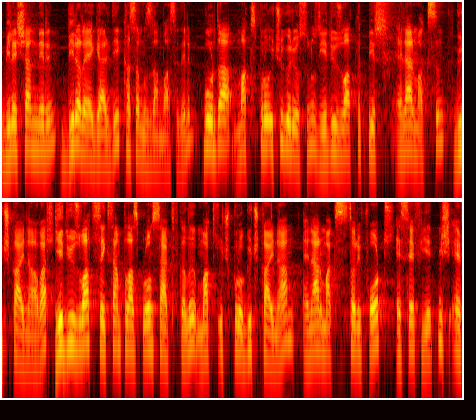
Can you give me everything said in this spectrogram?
Bileşenlerin bir araya geldiği kasamızdan bahsedelim. Burada Max Pro 3'ü görüyorsunuz. 700 wattlık bir Enermax'ın güç kaynağı var. 700 watt 80 Plus bronz sertifikalı Max 3 Pro güç kaynağı Enermax Starryford SF70F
